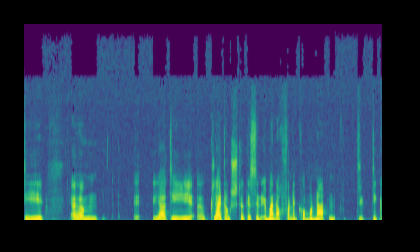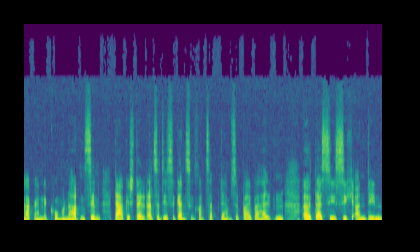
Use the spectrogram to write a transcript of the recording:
die ähm, ja, die Kleidungsstücke sind immer noch von den Kommunaten die, die gar keine Kommunaden sind, dargestellt. Also diese ganzen Konzepte haben sie beibehalten, äh, dass sie sich an den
